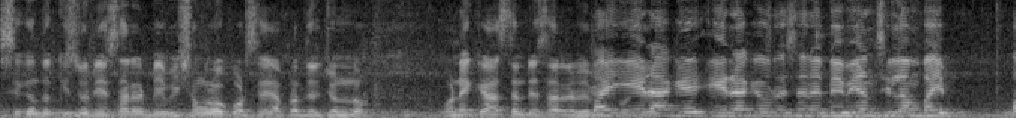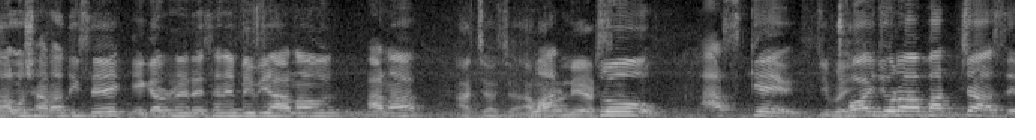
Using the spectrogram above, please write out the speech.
আজকে কিন্তু কিছু রেসারের বেবি সংগ্রহ করছে আপনাদের জন্য। অনেকে আছেন রেসারের বেবি ভাই এর আগে এর আগেও রেসারে বেবি আনছিলাম ভাই ভালো সারা দিছে এই কারণে রেসারে বেবি আনা আনা। আচ্ছা আচ্ছা আবার নিয়ে আসছে। আজকে ছয় জোড়া বাচ্চা আছে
